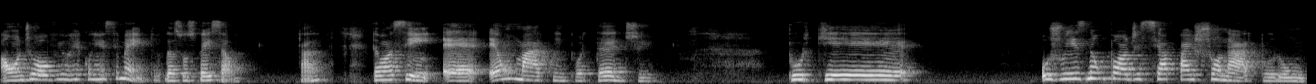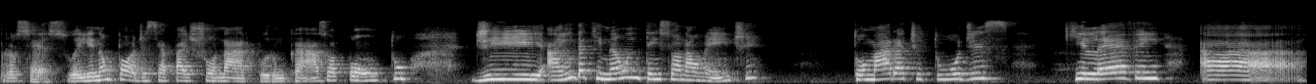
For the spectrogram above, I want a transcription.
onde houve o reconhecimento da suspeição. Tá? Então, assim, é, é um marco importante porque o juiz não pode se apaixonar por um processo, ele não pode se apaixonar por um caso a ponto de, ainda que não intencionalmente, tomar atitudes que levem a,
